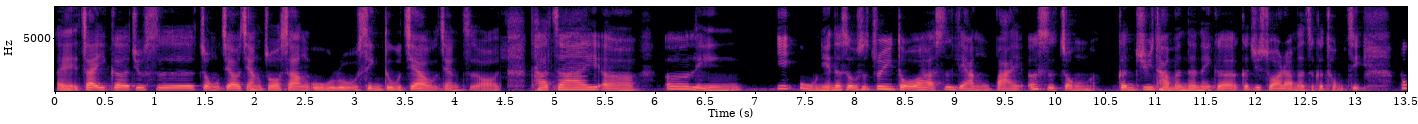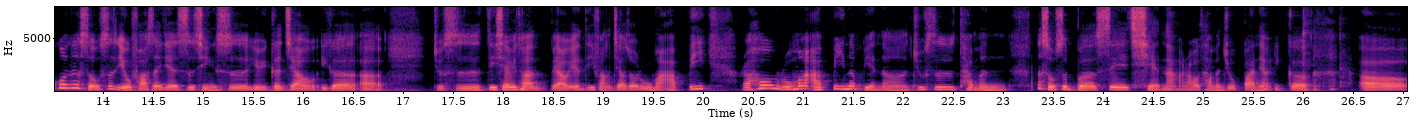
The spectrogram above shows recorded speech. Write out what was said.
哎，在一个就是宗教讲座上侮辱新都教这样子哦，他在呃二零一五年的时候是最多啊，是两百二十宗，根据他们的那个根据 Ram 的这个统计，不过那时候是有发生一件事情，是有一个叫一个呃。就是地下乐团表演的地方叫做 Rumah Api，然后 Rumah Api 那边呢，就是他们那时候是 Bersih 前呐，然后他们就办了一个呃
